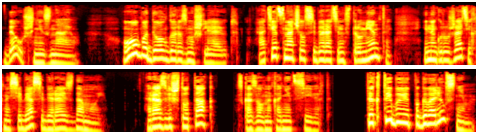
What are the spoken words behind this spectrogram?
«Да уж не знаю». Оба долго размышляют. Отец начал собирать инструменты и нагружать их на себя, собираясь домой. «Разве что так», — сказал наконец Северт. «Так ты бы поговорил с ним?»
